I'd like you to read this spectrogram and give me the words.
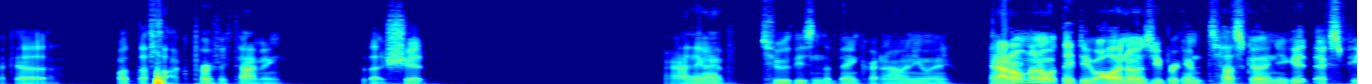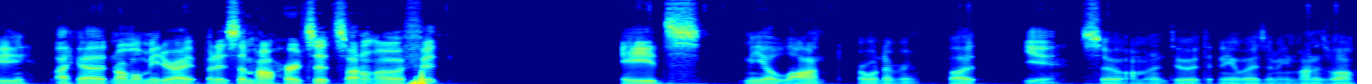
Like a... What the fuck? Perfect timing for that shit. I think I have two of these in the bank right now anyway. And I don't know what they do. All I know is you bring to Tuska and you get XP, like a normal meteorite, but it somehow hurts it, so I don't know if it aids me a lot or whatever, but yeah, so I'm gonna do it anyways. I mean, might as well.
